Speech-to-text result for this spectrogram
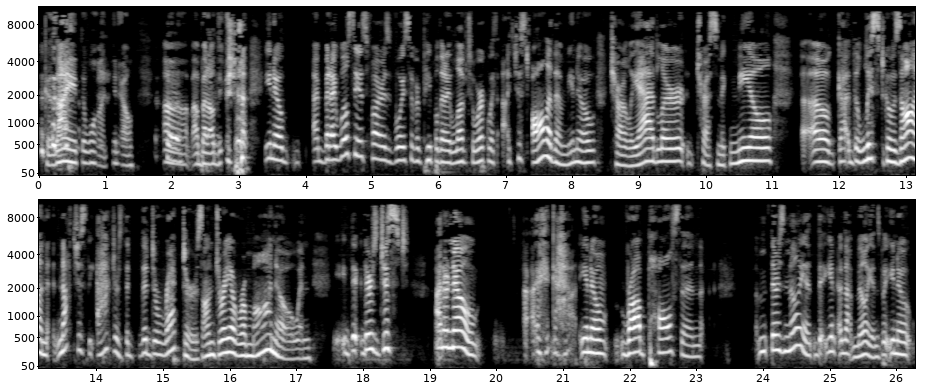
because I ain't the one, you know. Uh, but I'll do, you know, I- but I will say as far as voiceover people that I love to work with, I just all of them, you know, Charlie Adler, Tress MacNeille, oh God, the list goes on. Not just the actors, the, the directors, Andrea Romano, and th- there's just, I don't know, I, you know, Rob Paulsen. There's millions, you know, not millions, but you know,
